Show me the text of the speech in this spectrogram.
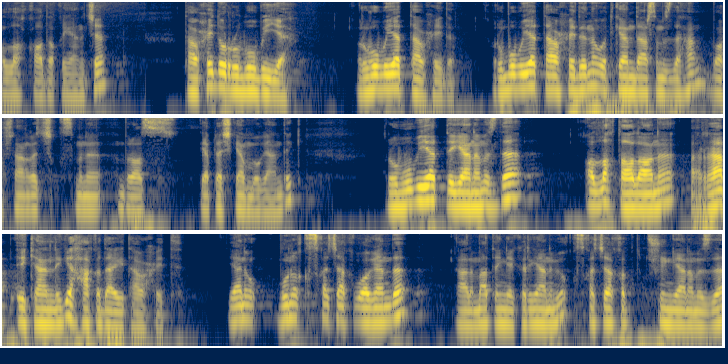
Alloh qodir qilganicha. Tavhidu rububiya rububiyat tavhidi. Rububiyat tavhidini o'tgan darsimizda ham boshlang'ich qismini biroz gaplashgan bo'lgandik. Rububiyat deganimizda alloh taoloni rab ekanligi haqidagi tavhid. Ya'ni buni qisqacha qilib olganda hali matnga kirganim yo'q qisqacha qilib tushunganimizda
